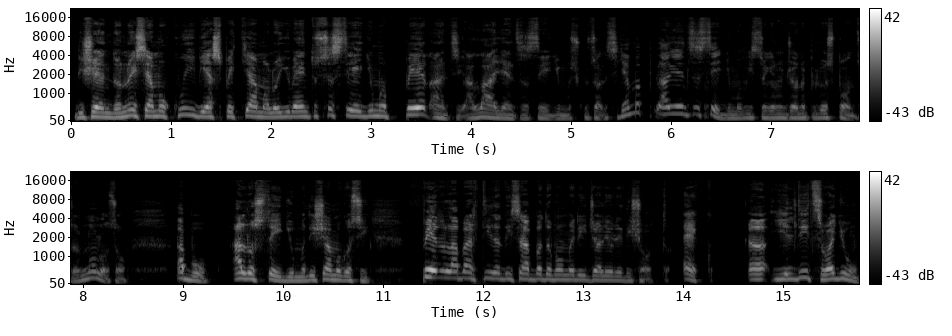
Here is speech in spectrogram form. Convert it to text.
dicendo noi siamo qui, vi aspettiamo allo Juventus Stadium per, anzi all'Allianz Stadium, scusate, si chiama Allianz Stadium visto che non giorno più lo sponsor, non lo so, ah boh, allo Stadium, diciamo così, per la partita di sabato pomeriggio alle ore 18. Ecco, uh, il Dizzo Aiù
